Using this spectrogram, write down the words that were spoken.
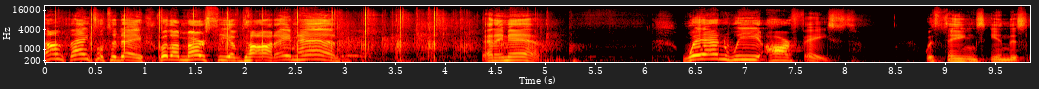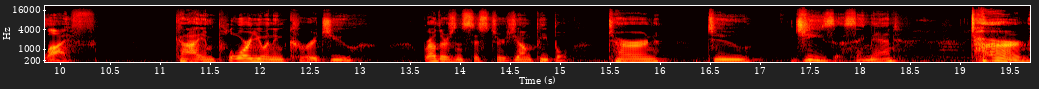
I'm thankful today for the mercy of God. Amen. And amen. When we are faced with things in this life, can I implore you and encourage you, brothers and sisters, young people, turn to Jesus. Amen? Turn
